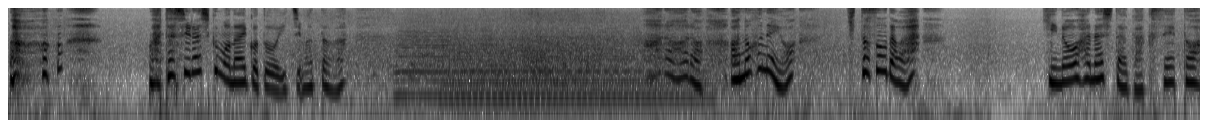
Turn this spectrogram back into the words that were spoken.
私らしくもないことを言っちまったわ。あらあらあの船よ。きっとそうだわ。昨日話した学生と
